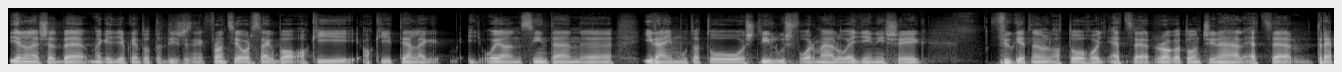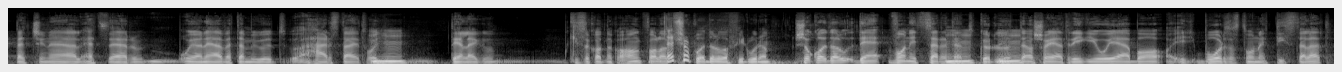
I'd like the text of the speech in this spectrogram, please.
Jelen esetben meg egyébként ott a Disney Franciaországban, aki, aki tényleg egy olyan szinten uh, iránymutató, stílusformáló egyéniség, függetlenül attól, hogy egyszer ragaton csinál, egyszer treppet csinál, egyszer olyan elvetemült hardstyle hogy mm-hmm. tényleg kiszakadnak a hangfalak Tehát sok oldalú a figura. sokoldalú, de van egy szeretet Mhm, mm-hmm. körülötte a saját régiójába, egy borzasztóan egy tisztelet,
